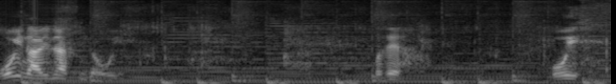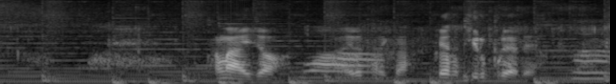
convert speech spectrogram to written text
오이 난리 났습니다, 오이. 보세요. 오이. 장난 아니죠? 와. 아, 이렇다니까. 그래서 뒤로 뿌려야 돼요. 음.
